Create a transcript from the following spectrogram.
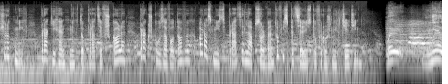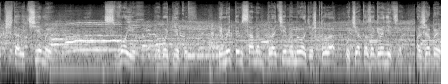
Wśród nich braki chętnych do pracy w szkole, brak szkół zawodowych oraz miejsc pracy dla absolwentów i specjalistów różnych dziedzin. My nie kształcimy swoich robotników i my tym samym tracimy młodzież, która ucieka za granicę. A żeby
